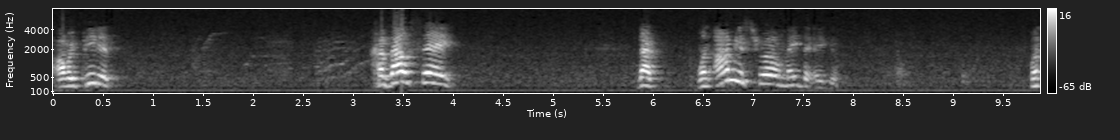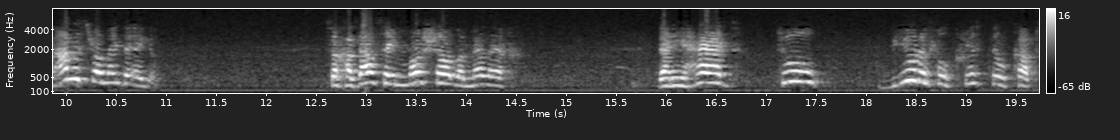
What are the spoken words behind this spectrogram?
I'll repeat it. Chazal say that when Am Yisrael made the Egel, when Am Yisrael made the Egel, so Chazal say Moshe Lamelech that he had two beautiful crystal cups.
